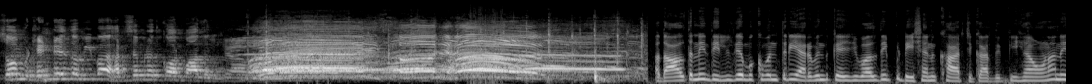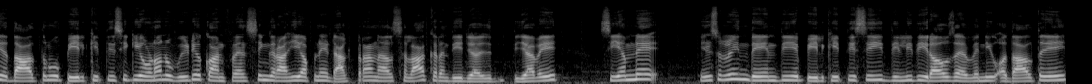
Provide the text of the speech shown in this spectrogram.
ਸੋ ਬਠਿੰਡੇ ਤੋਂ ਵੀ ਬਾ ਹਰਸਿਮਰਤ ਕੌਰ ਬਾਦਲ। ਅਦਾਲਤ ਨੇ ਦਿੱਲੀ ਦੇ ਮੁੱਖ ਮੰਤਰੀ ਅਰਵਿੰਦ ਕੇਜਰੀਵਾਲ ਦੀ ਪਟੀਸ਼ਨ ਖਾਰਜ ਕਰ ਦਿੱਤੀ ਹੈ। ਉਹਨਾਂ ਨੇ ਅਦਾਲਤ ਨੂੰ ਅਪੀਲ ਕੀਤੀ ਸੀ ਕਿ ਉਹਨਾਂ ਨੂੰ ਵੀਡੀਓ ਕਾਨਫਰੈਂਸਿੰਗ ਰਾਹੀਂ ਆਪਣੇ ਡਾਕਟਰਾਂ ਨਾਲ ਸਲਾਹ ਕਰਨ ਦੀ ਇਜਾਜ਼ਤ ਦਿੱਤੀ ਜਾਵੇ। ਸੀਐਮ ਨੇ ਇਨਸੂਲਿਨ ਦੇਣ ਦੀ ਅਪੀਲ ਕੀਤੀ ਸੀ। ਦਿੱਲੀ ਦੀ ਰਾਉਜ਼ ਐਵੇਨਿਊ ਅਦਾਲਤ ਨੇ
